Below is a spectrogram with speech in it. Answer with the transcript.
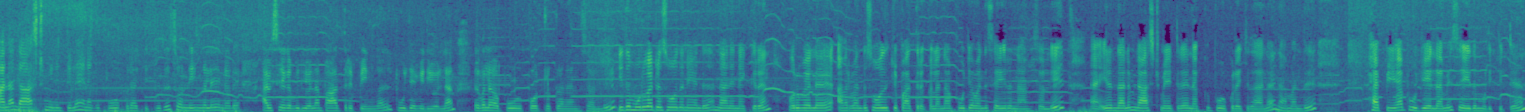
ஆனால் லாஸ்ட் மினிட்டில் எனக்கு பூ கிடைச்சிட்டுது ஸோ நீங்களே என்னோடய அபிஷேக வீடியோலாம் பார்த்துருப்பீங்கள் பூஜை வீடியோலாம் எவ்வளோ பூ போட்டிருக்கிறேன்னு சொல்லி. இது முருகற்ற சோதனை என்று தான் நான் நினைக்கிறேன். ஒருவேளை அவர் வந்து சோதித்து பார்த்துருக்கல நான் பூஜை வந்து செய்கிறேன்னு சொல்லி இருந்தாலும் லாஸ்ட் மினிட்டில் எனக்கு பூ கிடைச்சதால நான் வந்து ஹாப்பியாக பூஜை எல்லாமே செய்து முடிக்கிட்டேன்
